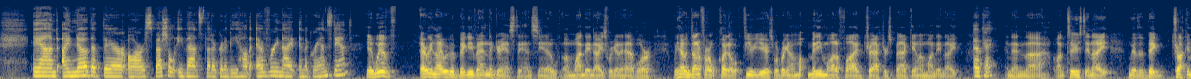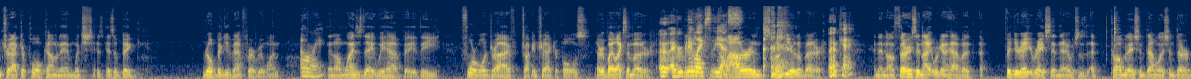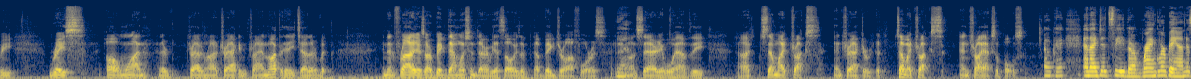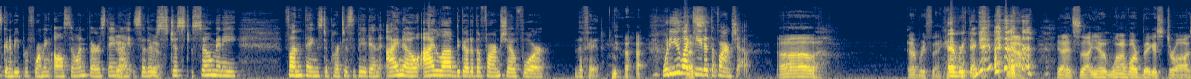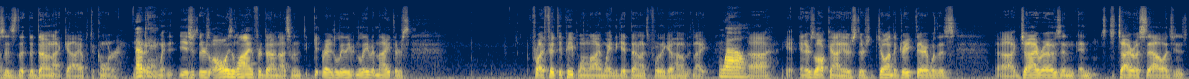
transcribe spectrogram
And I know that there are special events that are going to be held every night in the grandstand. Yeah, we have every night we have a big event in the grandstands. You know, on Monday nights we're going to have our. We haven't done it for quite a few years. We're bringing our mini modified tractors back in on Monday night, Okay. and then uh, on Tuesday night we have the big truck and tractor pull coming in, which is, is a big, real big event for everyone. All right. And on Wednesday we have a, the four-wheel drive truck and tractor pulls. Everybody likes a motor. Oh, everybody likes- the yes. louder and smokier the better. Okay. And then on Thursday night, we're going to have a, a figure eight race in there, which is a combination demolition derby race all in one. They're driving around a track and trying not to hit each other, but. And then Friday is our big demolition derby. That's always a, a big draw for us. And then Yeah. on Saturday we'll have the uh, semi trucks and tractor, uh, semi trucks and triaxle pulls. Okay. And I did see the Wrangler Band is going to be performing also on Thursday Yeah, night. So there's yeah. just so many fun things to participate in? I know I love to go to the farm show for the food. what do you like to eat at the farm show? Uh, everything. Everything. yeah, yeah. It's uh, you know one of our biggest draws is the, the donut guy up at the corner. You know, Okay. when- just- there's always a line for donuts when you get ready to leave, leave at night. There's probably 50 people in line waiting to get donuts before they go home at night. wow. Uh, and there's all kind of there's there's John the Greek there with his uh, gyros and, and gyro salads, and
